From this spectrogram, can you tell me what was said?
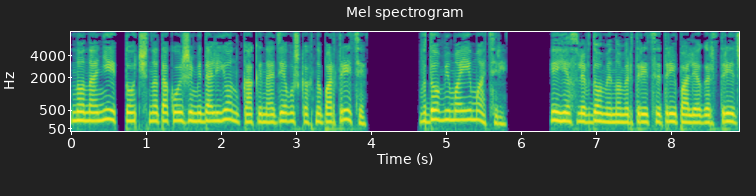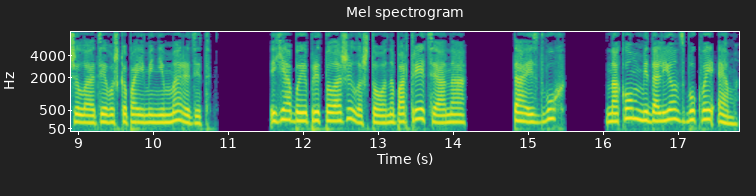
Но на ней точно такой же медальон, как и на девушках на портрете, в доме моей матери. И если в доме номер 33 по Легор-стрит жила девушка по имени Мередит, я бы и предположила, что на портрете она та из двух, на ком медальон с буквой «М».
